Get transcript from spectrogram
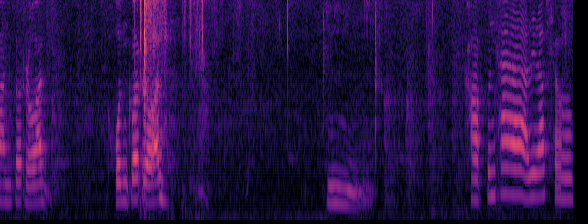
มันก็ร้อน คนก็ร้อน อืมขอบคุณค่ะที่รับชม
